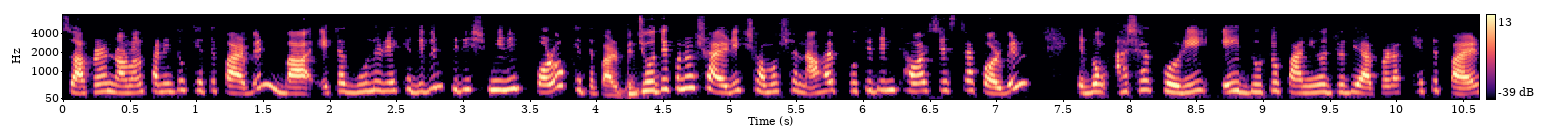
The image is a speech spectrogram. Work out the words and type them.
সো আপনারা নর্মাল পানিতেও খেতে পারবেন বা এটা গুলে রেখে দিবেন, তিরিশ মিনিট পরেও খেতে পারবেন। যদি কোনো শারীরিক সমস্যা না হয়, প্রতিদিন খাওয়ার চেষ্টা করবেন এবং আশা করি এই দুটো পানীয় যদি আপনারা খেতে পারেন,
